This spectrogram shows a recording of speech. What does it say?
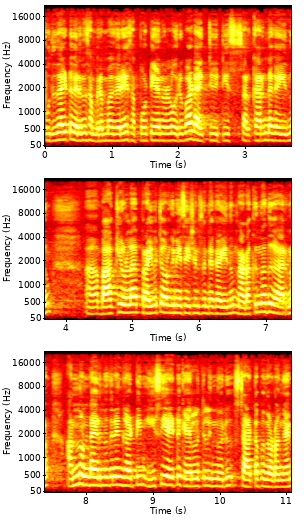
പുതുതായിട്ട് വരുന്ന സംരംഭകരെ സപ്പോർട്ട് ചെയ്യാനുള്ള ഒരുപാട് ആക്ടിവിറ്റീസ് സർക്കാരിന്റെ കയ്യിൽ നിന്നും ബാക്കിയുള്ള പ്രൈവറ്റ് ഓർഗനൈസേഷൻസിന്റെ കയ്യിൽ നിന്നും നടക്കുന്നത് കാരണം അന്നുണ്ടായിരുന്നതിനേം കാട്ടിയും ഈസി ആയിട്ട് കേരളത്തിൽ ഇന്നൊരു സ്റ്റാർട്ടപ്പ് തുടങ്ങാൻ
